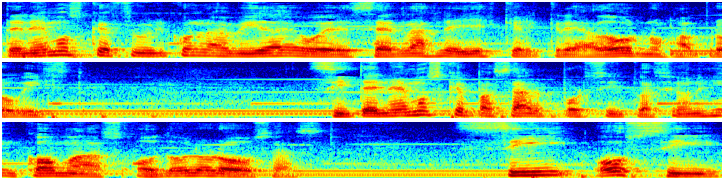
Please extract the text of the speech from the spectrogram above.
tenemos que fluir con la vida y obedecer las leyes que el Creador nos ha provisto. Si tenemos que pasar por situaciones incómodas o dolorosas, sí o sí,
